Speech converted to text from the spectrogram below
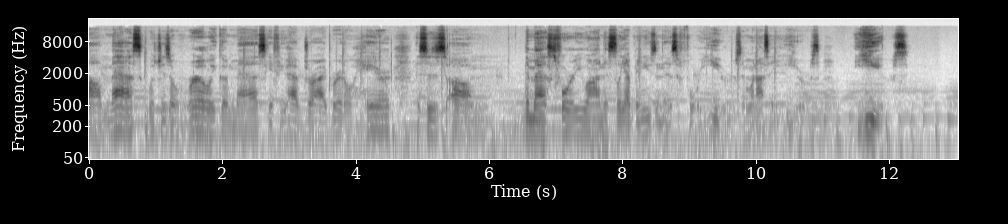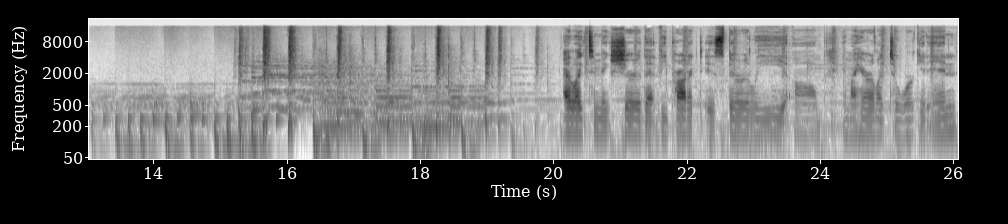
um, mask, which is a really good mask if you have dry, brittle hair. This is um, the mask for you, honestly. I've been using this for years. And when I say years, years. I like to make sure that the product is thoroughly um, in my hair. I like to work it in.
